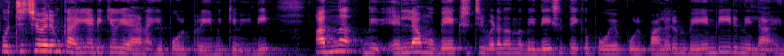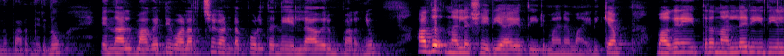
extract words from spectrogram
പുച്ഛിച്ചവരും കൈയടിക്കുകയാണ് ഇപ്പോൾ പ്രേമിക്ക് വേണ്ടി. അന്ന് എല്ലാം ഉപേക്ഷിച്ച് ഇവിടെ നിന്ന് വിദേശത്തേക്ക് പോയപ്പോൾ പലരും വേണ്ടിയിരുന്നില്ല എന്ന് പറഞ്ഞിരുന്നു. എന്നാൽ മകന്റെ വളർച്ച കണ്ടപ്പോൾ തന്നെ എല്ലാവരും പറഞ്ഞു അത് നല്ല ശരിയായ തീരുമാനമായിരിക്കാം. മകനെ ഇത്ര നല്ല രീതിയിൽ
